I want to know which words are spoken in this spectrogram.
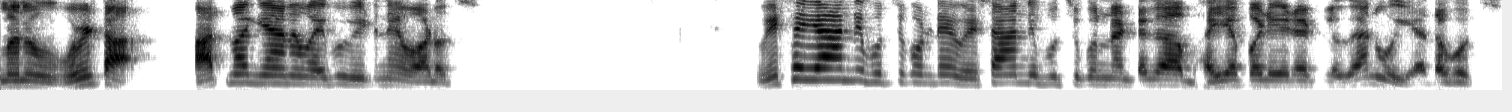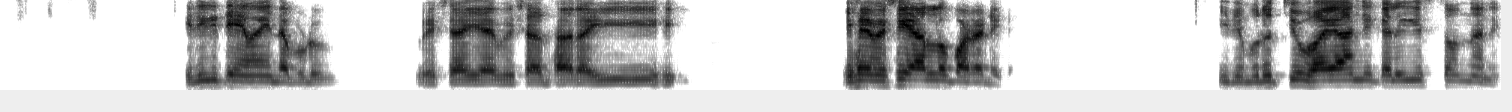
మనం ఉల్టా ఆత్మజ్ఞానం వైపు వీటినే వాడవచ్చు విషయాన్ని పుచ్చుకుంటే విషాన్ని పుచ్చుకున్నట్టుగా భయపడేటట్లుగా నువ్వు ఎదగొచ్చు. ఎదిగితే ఏమైనప్పుడు విషయ విషధర ఇహ విషయాల్లో పడడిక ఇది మృత్యు భయాన్ని కలిగిస్తుందని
